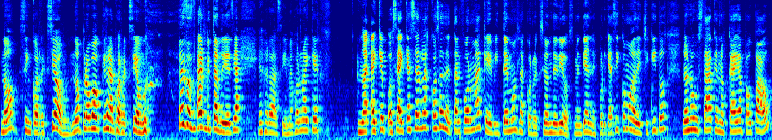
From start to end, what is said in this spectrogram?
¿no? Sin corrección. No provoques la corrección. Eso estaba escuchando y decía, es verdad, sí, mejor no hay que no hay, hay que, o sea, hay que hacer las cosas de tal forma que evitemos la corrección de Dios, ¿me entiendes? Porque así como de chiquitos no nos gustaba que nos caiga pau pau,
